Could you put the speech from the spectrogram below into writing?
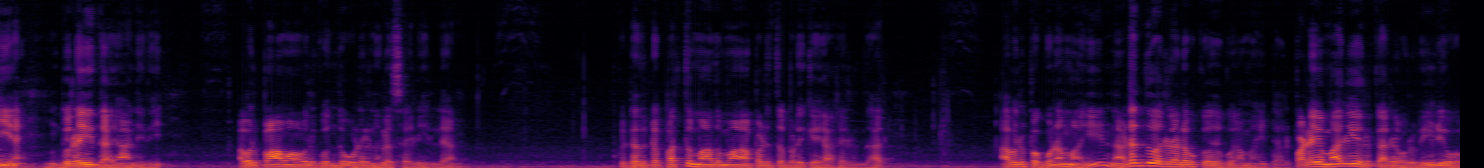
பையன் துரை தயாநிதி அவர் பாவம் அவருக்கு வந்து உடல்நல சரியில்லை. கிட்டத்தட்ட பத்து மாதமாக படுத்த படுக்கையாக இருந்தார். அவர் இப்போ குணமாகி நடந்து வர்ற அளவுக்கு குணமாயிட்டார். பழைய மாதிரியே இருக்கார் அவர் வீடியோவை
